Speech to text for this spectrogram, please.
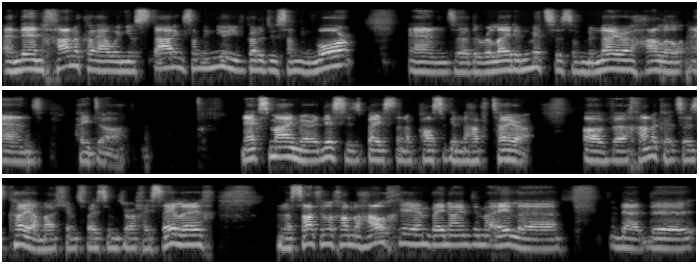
And then Hanukkah, how when you're starting something new, you've got to do something more. And uh, the related mitzvahs of Menorah, Hallel, and Haidah. Next Maimer, this is based on a pasuk in the Haftarah of uh, Hanukkah, it says, Koyam Hashem Tzvaisim Drachei Selech, Nasati Lecha Mahalchim that the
